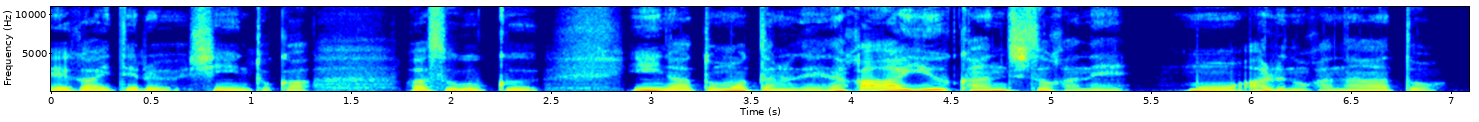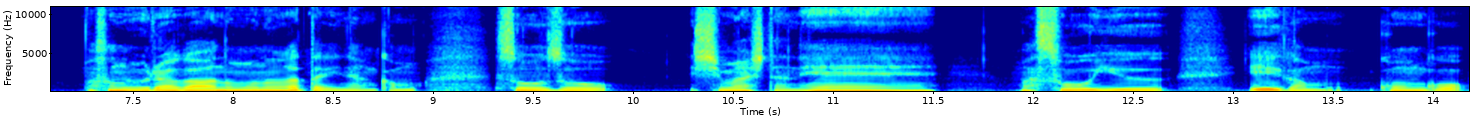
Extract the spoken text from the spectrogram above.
描いてるシーンとかはすごくいいなと思ったのでなんかああいう感じとかねもあるのかなとその裏側の物語なんかも想像しましたね。まあ、そういう映画も今後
